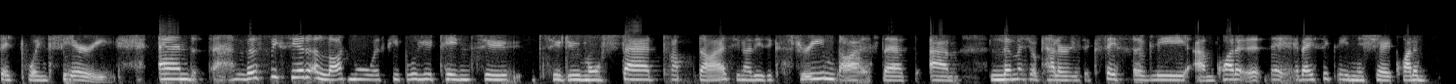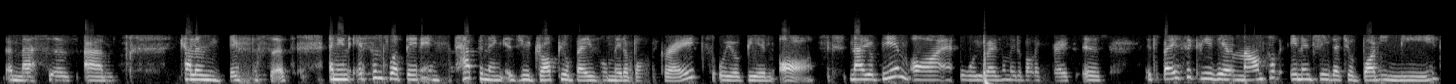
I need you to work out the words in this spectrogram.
set point theory, and this we see it a lot more with people who tend to to do more fad type diets. You know, these extreme diets that um, limit your calories excessively. Um, quite a, they basically initiate quite a, a massive. Um, calorie deficit. And in essence, what then ends up happening is you drop your basal metabolic rate or your BMR. Now, your BMR or your basal metabolic rate is it's basically the amount of energy that your body needs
